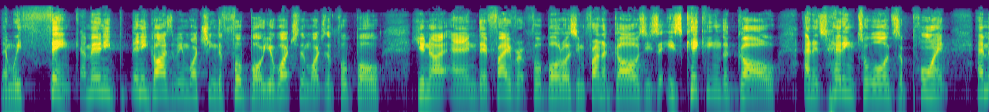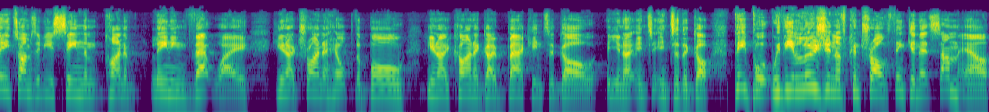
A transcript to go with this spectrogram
than we think. I mean, many, many guys have been watching the football. You watch them watch the football, you know, and their favorite footballer is in front of goals. He's, he's kicking the goal and it's heading towards a point. How many times have you seen them kind of leaning that way, you know, trying to help the ball, you know, kind of go back into goal, you know, into, into the goal? People with the illusion of control, thinking that somehow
